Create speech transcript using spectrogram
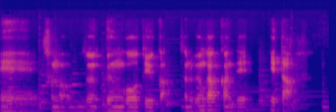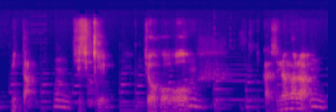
えーその文文豪というかその文学館で得た見たあ。うん。知識情報をうん。活かしながら、うん。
